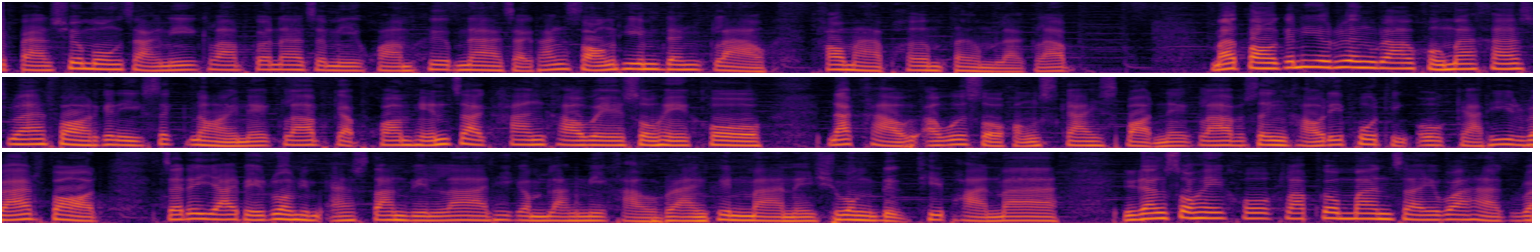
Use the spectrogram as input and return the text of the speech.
48 ชั่วโมงจากนี้ครับก็น่าจะมีความคืบหน้าจากทั้ง 2 ทีมดังกล่าวเข้ามาเพิ่มเติมแล้วครับ มาต่อกันที่เรื่องราวของมาคัสแรดฟอร์ดกันอีกสักหน่อยนะครับ กับความเห็นจากทางคาเวโซเฮโค นักข่าวอาวุโสของ Sky Sport นะครับ ซึ่งเขาได้พูดถึงโอกาสที่แรดฟอร์ดจะได้ย้ายไปร่วมทีมแอสตันวิลล่าที่กำลังมีข่าวแรงขึ้นมาในช่วงดึกที่ผ่านมาในดังโซเฮโคครับก็มั่นใจว่าหากแร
